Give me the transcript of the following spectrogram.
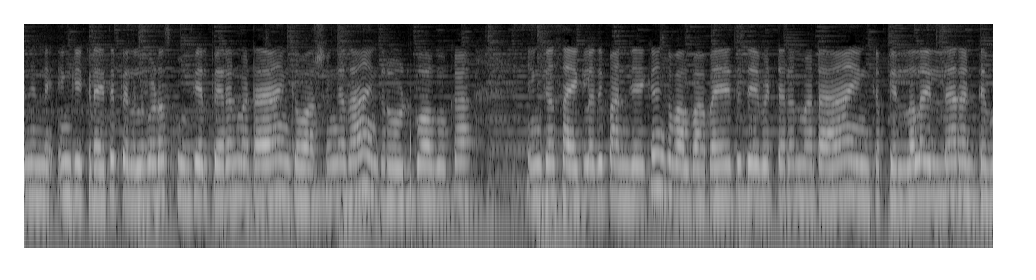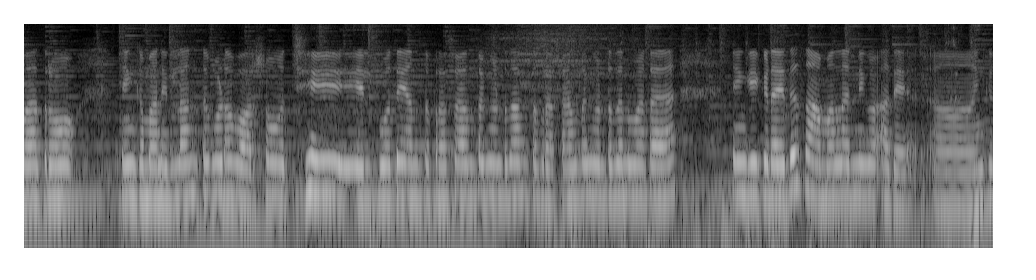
ఇదండి. ఇంక ఇక్కడైతే పిల్లలు కూడా స్కూల్కి వెళ్ళిపోయారనమాట ఇంకా వర్షం కదా. ఇంకా రోడ్డు బాగోక ఇంకా సైకిల్ అది పని చేయక ఇంకా వాళ్ళ బాబాయ్ అయితే దేబెట్టారనమాట ఇంకా పిల్లలు వెళ్ళారంటే మాత్రం ఇంకా మన ఇల్లు అంతా కూడా వర్షం వచ్చి వెళ్ళిపోతే ఎంత ప్రశాంతంగా ఉంటుందో అంత ప్రశాంతంగా ఉంటుంది అనమాట ఇంక ఇక్కడైతే సామాన్లు అన్నీ అదే ఇంకా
